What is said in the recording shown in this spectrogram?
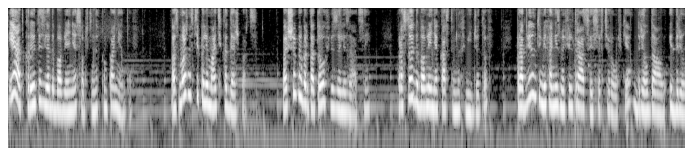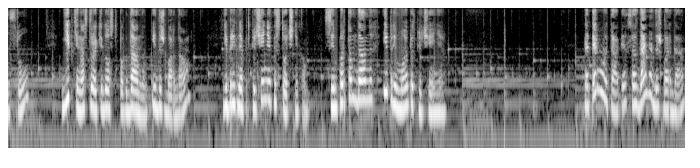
и открытость для добавления собственных компонентов. Возможности полематика Dashboards – большой выбор готовых визуализаций, простое добавление кастомных виджетов, продвинутые механизмы фильтрации и сортировки, drill down и drill through, гибкие настройки доступа к данным и дашбордам, гибридное подключение к источникам с импортом данных и прямое подключение. На первом этапе создания дашборда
